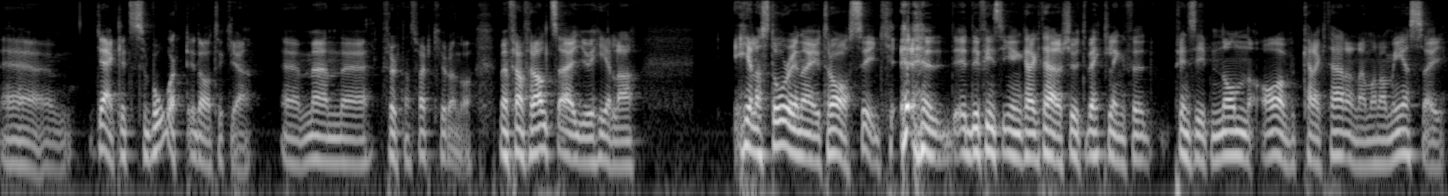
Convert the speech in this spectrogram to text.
Eh, jäkligt svårt idag tycker jag. Eh, men eh, fruktansvärt kul ändå. Men framförallt så är ju hela hela storyn är ju trasig. det finns ingen karaktärsutveckling för i princip någon av karaktärerna man har med sig.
